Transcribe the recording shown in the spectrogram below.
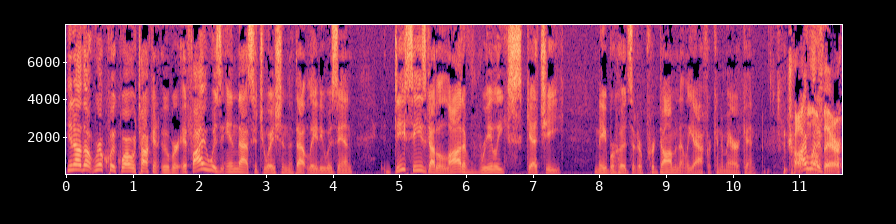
You know, though, real quick, while we're talking Uber, if I was in that situation that that lady was in, DC's got a lot of really sketchy neighborhoods that are predominantly African American. Drop I off would've- there.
